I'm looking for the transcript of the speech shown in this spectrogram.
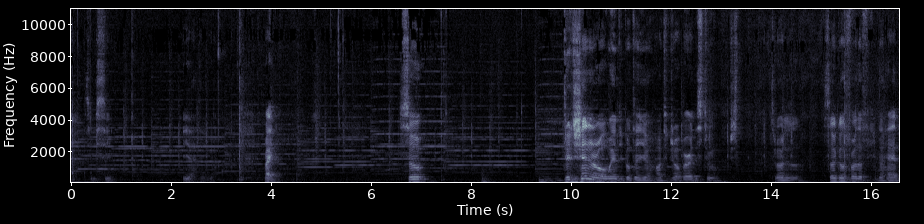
So you see. Yeah, there you go. Right. So the general way people tell you how to draw a bird is to just draw a little circle for the, the head,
